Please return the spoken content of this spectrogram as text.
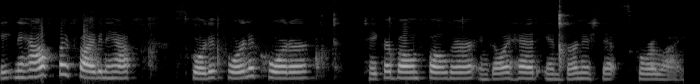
eight and a half by five and a half, scored at four and a quarter. Take our bone folder and go ahead and burnish that score line.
